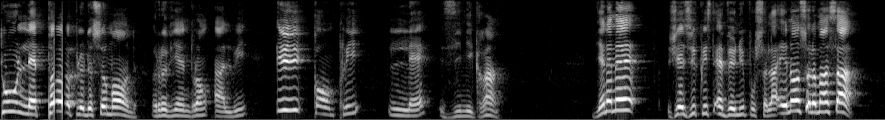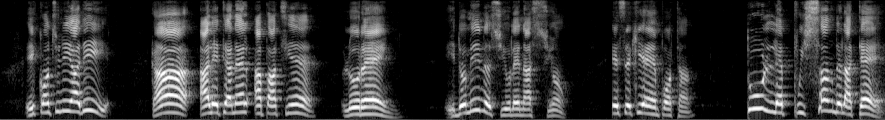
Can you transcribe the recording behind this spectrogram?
tous les peuples de ce monde reviendront à lui, y compris les immigrants. Bien-aimé, Jésus-Christ est venu pour cela. Et non seulement ça, il continue à dire, car à l'Éternel appartient le règne. Il domine sur les nations. Et ce qui est important, tous les puissants de la terre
